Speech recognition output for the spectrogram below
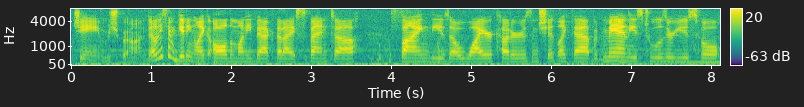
James Bond. At least I'm getting like all the money back that I spent uh, buying these uh, wire cutters and shit like that. But man, these tools are useful.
